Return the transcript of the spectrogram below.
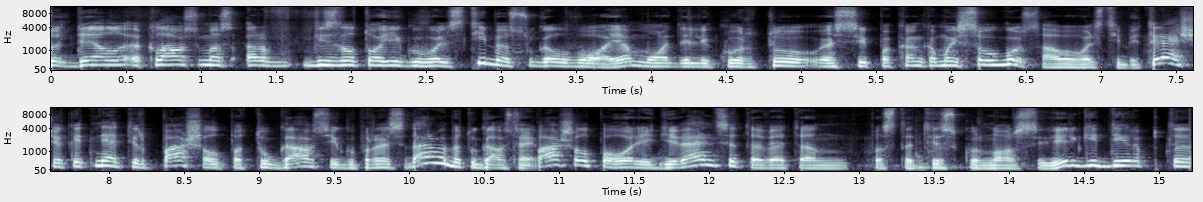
Todėl klausimas, ar vis dėlto jeigu valstybė sugalvoja modelį kur tu esi pakankamai saugus savo valstybėj tai reiškia kad net ir pašalpą tu gausi jeigu prarasi darbą bet tu gausi pašalpą oriai gyvensi tave ten pastatys kur nors irgi dirbt e,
